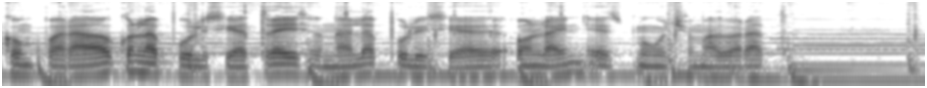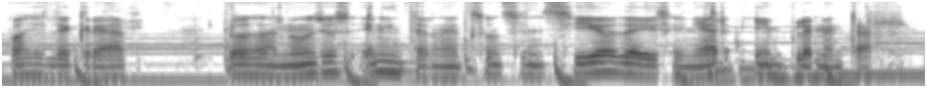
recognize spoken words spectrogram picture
Comparado con la publicidad tradicional, la publicidad online es mucho más barata. Fácil de crear. Los anuncios en Internet son sencillos de diseñar e implementar.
